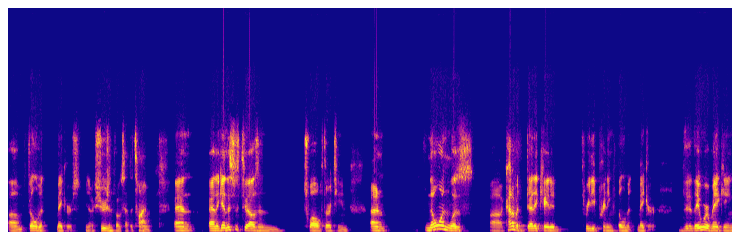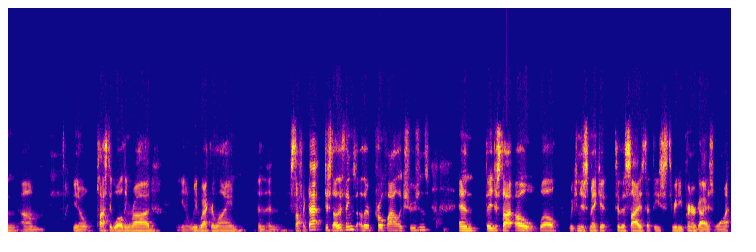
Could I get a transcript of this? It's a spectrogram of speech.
um, filament makers, you know, extrusion folks at the time. And and again, this is 2012, 13, and no one was uh, kind of a dedicated 3D printing filament maker. They, they were making, um, you know, plastic welding rod, you know, weed whacker line, and, and, stuff like that. Just other things, other profile extrusions, and they just thought, oh, well, we can just make it to the size that these 3D printer guys want,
